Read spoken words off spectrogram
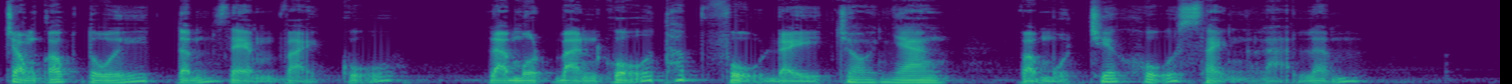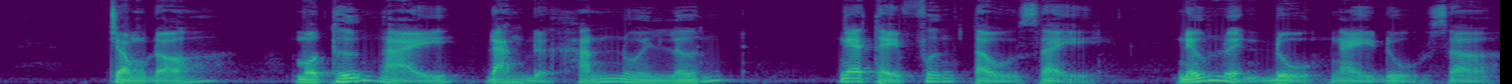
trong góc tối tấm rèm vải cũ là một bàn gỗ thấp phủ đầy cho nhang và một chiếc hũ sành lạ lẫm. Trong đó, một thứ ngải đang được hắn nuôi lớn. Nghe thầy Phương Tàu dạy, nếu luyện đủ ngày đủ giờ,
